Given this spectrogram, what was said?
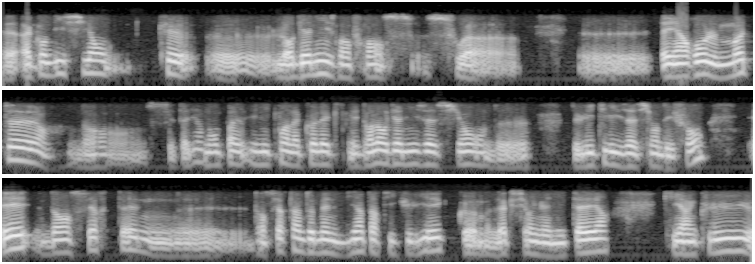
euh, à condition que euh, l'organisme en France soit euh, ait un rôle moteur c'est-à-dire non pas uniquement la collecte, mais dans l'organisation de, l'utilisation des fonds et dans certaines, euh, dans certains domaines bien particuliers comme l'action humanitaire, qui inclut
